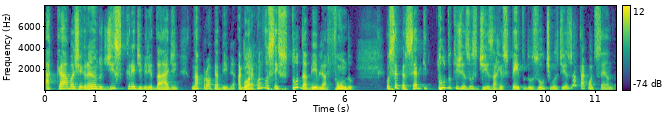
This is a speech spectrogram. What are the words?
acaba gerando descredibilidade na própria Bíblia. Agora, é. quando você estuda a Bíblia a fundo, você percebe que tudo que Jesus diz a respeito dos últimos dias já está acontecendo.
